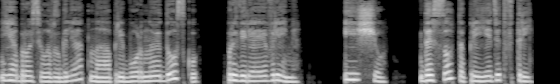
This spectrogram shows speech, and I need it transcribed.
Я бросила взгляд на приборную доску, проверяя время. «И еще. Десота приедет в три.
